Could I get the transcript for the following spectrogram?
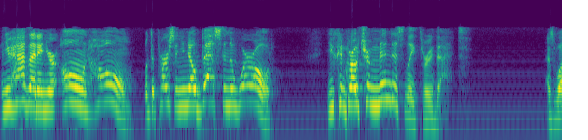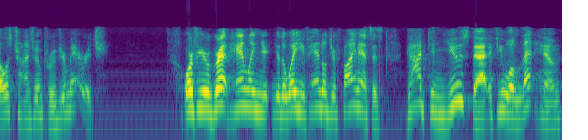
And you have that in your own home with the person you know best in the world. You can grow tremendously through that, as well as trying to improve your marriage. Or if you regret handling your, the way you've handled your finances, God can use that if you will let Him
